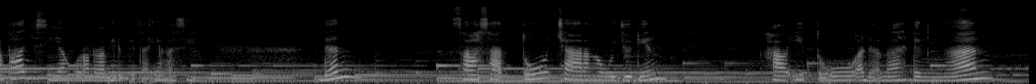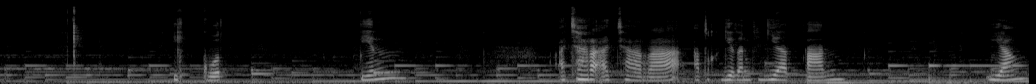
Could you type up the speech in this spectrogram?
apalagi sih yang kurang dalam hidup kita ya gak sih? Dan salah satu cara ngewujudin hal itu adalah dengan ikutin acara-acara atau kegiatan-kegiatan yang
